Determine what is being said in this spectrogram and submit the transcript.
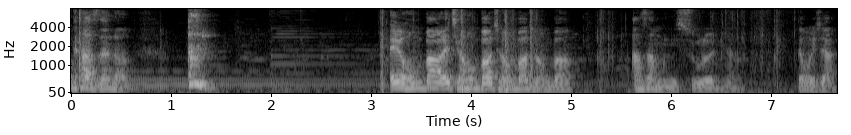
大声了，哎呦，红包来抢，红包抢，红包抢，红包。阿萨姆，你输了，你看，等我一下。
